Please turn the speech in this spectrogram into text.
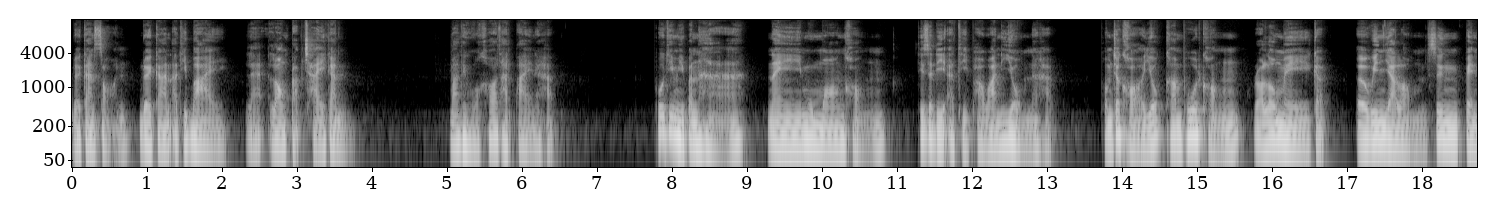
โดยการสอน โดยการอธิบายและลองปรับใช้กัน มาถึงหัวข้อถัดไปนะครับ ผู้ที่มีปัญหาในมุมมองของทฤษฎีอธิภาวานิยมนะครับ ผมจะขอยกคำพูดของโรโลเมย์กับเออร์วินยาลอม ซึ่งเป็น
